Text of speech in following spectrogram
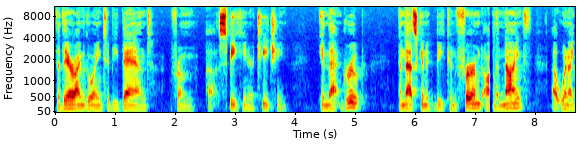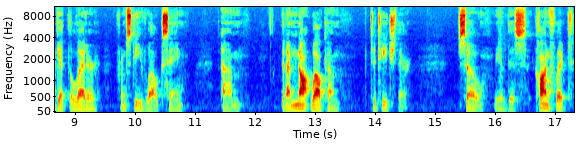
there I'm going to be banned from uh, speaking or teaching in that group. And that's going to be confirmed on the 9th uh, when I get the letter from Steve Welk saying um, that I'm not welcome to teach there. So we have this conflict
